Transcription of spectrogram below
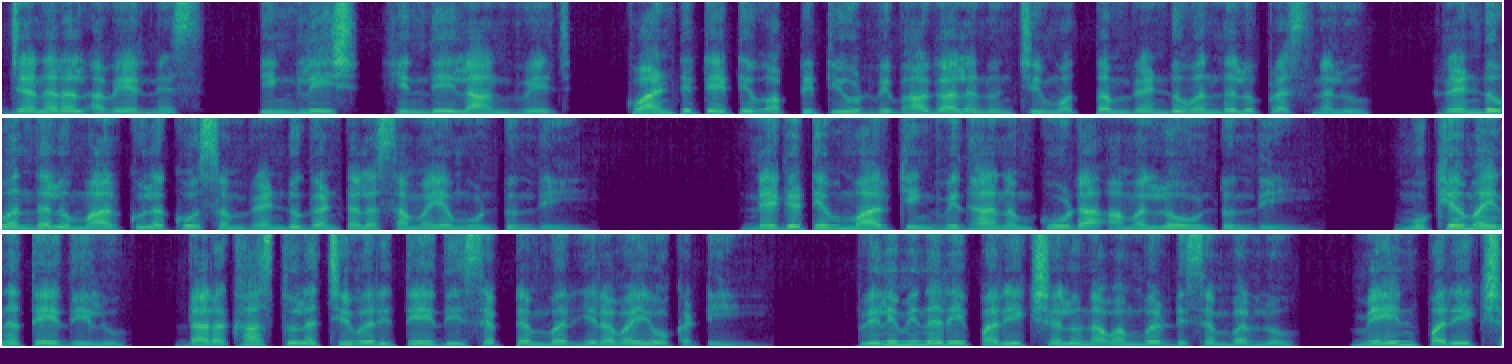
general awareness English Hindi language quantitative aptitude విభాగాల నుంచి మొత్తం రెండు వందలు ప్రశ్నలు రెండు వందలు మార్కుల కోసం రెండు గంటల సమయం ఉంటుంది. నెగటివ్ మార్కింగ్ విధానం కూడా అమల్లో ఉంటుంది. ముఖ్యమైన తేదీలు దరఖాస్తుల చివరి తేదీ సెప్టెంబర్ ఇరవై ఒకటి. ప్రిలిమినరీ పరీక్షలు నవంబర్ డిసెంబర్లో మెయిన్ పరీక్ష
